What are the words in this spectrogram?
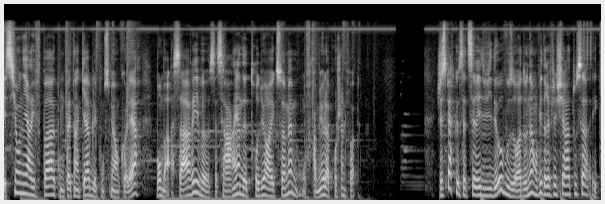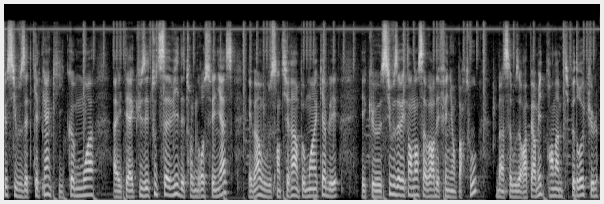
Et si on n'y arrive pas, qu'on pète un câble et qu'on se met en colère, bon bah ça arrive, ça sert à rien d'être trop dur avec soi-même, on fera mieux la prochaine fois. J'espère que cette série de vidéos vous aura donné envie de réfléchir à tout ça, et que si vous êtes quelqu'un qui, comme moi, a été accusé toute sa vie d'être une grosse feignasse, eh ben vous vous sentirez un peu moins accablé, et que si vous avez tendance à voir des feignants partout, ben ça vous aura permis de prendre un petit peu de recul.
